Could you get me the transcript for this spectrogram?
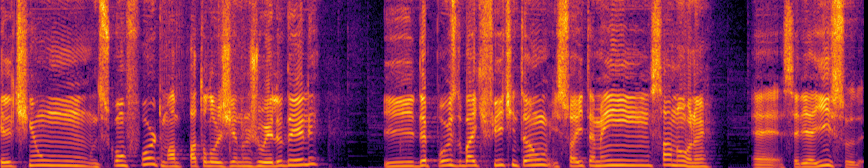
Que ele tinha um desconforto, uma patologia no joelho dele. E depois do bike fit, então, isso aí também sanou, né? É, seria isso?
